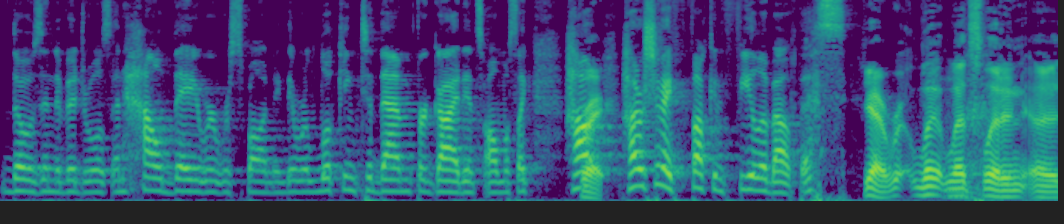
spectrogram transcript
those individuals and how they were responding. They were looking to them for guidance, almost like how Right. how should I fucking feel about this? Yeah, let, let's let in. Uh,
